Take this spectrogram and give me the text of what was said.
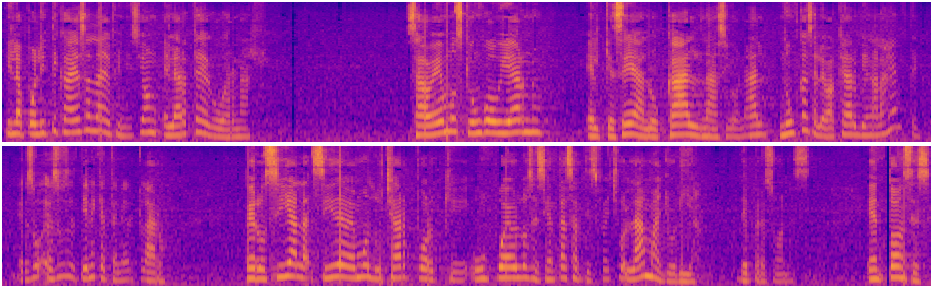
Y la política, esa es la definición, el arte de gobernar. Sabemos que un gobierno, el que sea, local, nacional, nunca se le va a quedar bien a la gente. Eso, eso se tiene que tener claro pero sí, sí debemos luchar porque un pueblo se sienta satisfecho, la mayoría de personas. Entonces,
